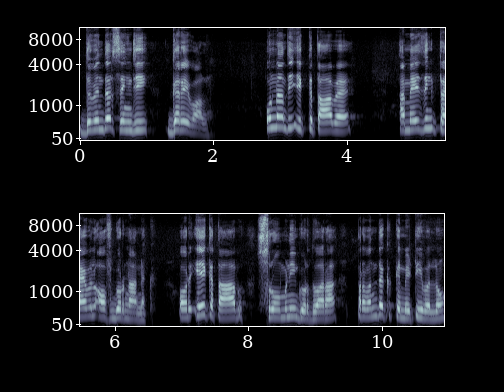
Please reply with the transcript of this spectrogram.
ਦਵਿੰਦਰ ਸਿੰਘ ਜੀ ਗਰੇਵਾਲ। ਉਹਨਾਂ ਦੀ ਇੱਕ ਕਿਤਾਬ ਹੈ amazing travel of Guru Nanak ਔਰ ਇਹ ਕਿਤਾਬ ਸ਼੍ਰੋਮਣੀ ਗੁਰਦੁਆਰਾ ਪ੍ਰਬੰਧਕ ਕਮੇਟੀ ਵੱਲੋਂ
